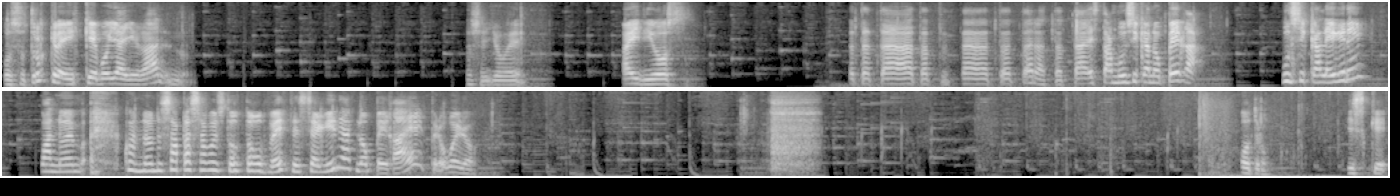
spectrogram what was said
¿Vosotros creéis que voy a llegar? No, sé yo, eh. Ay, Dios. Esta música no pega. Música alegre. Cuando, cuando nos ha pasado esto dos veces seguidas no pega, eh. Pero bueno. Otro. Es que...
